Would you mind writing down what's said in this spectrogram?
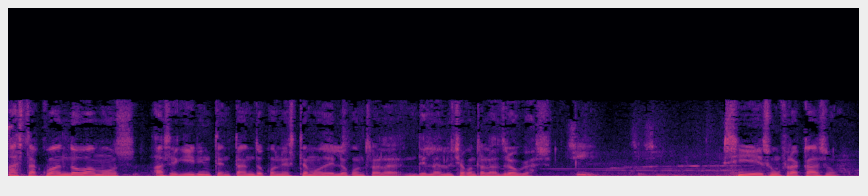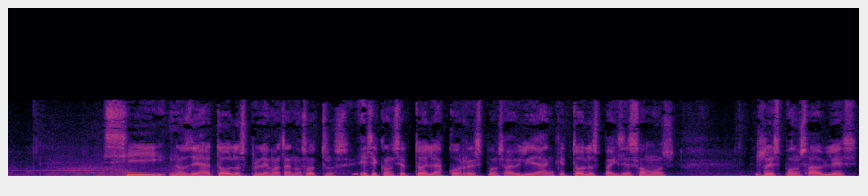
¿Hasta cuándo vamos a seguir intentando con este modelo contra la, de la lucha contra las drogas? Sí, sí, sí. Si es un fracaso, si nos deja todos los problemas a nosotros. Ese concepto de la corresponsabilidad en que todos los países somos responsables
